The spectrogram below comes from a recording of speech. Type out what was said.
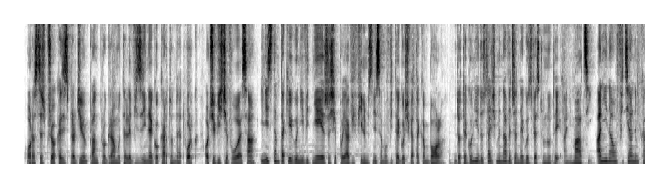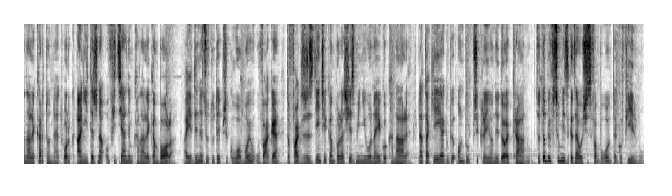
oraz też przy okazji sprawdziłem plan programu telewizyjnego Cartoon Network, oczywiście w USA i nic tam takiego nie widnieje, że się pojawi film z niesamowitego świata Gambola. Do tego nie dostaliśmy nawet żadnego zwiastunu tej animacji, ani na oficjalnym kanale Cartoon Network, ani też na oficjalnym kanale Gambola. A jedyne co tutaj przykuło moją uwagę, to fakt, że zdjęcie Gambola się zmieniło na jego kanale, na takie jakby on był przyklejony do ekranu, co to by w sumie zgadzało się z fabułą tego filmu.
